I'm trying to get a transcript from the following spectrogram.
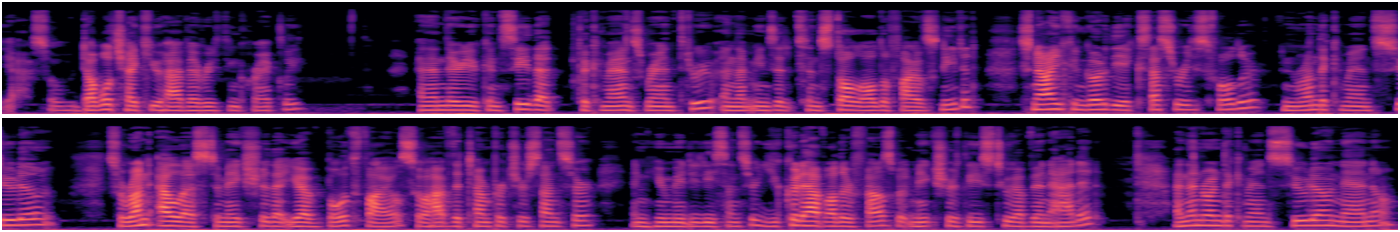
Yeah, so double check you have everything correctly. And then there you can see that the commands ran through and that means that it's installed all the files needed. So now you can go to the accessories folder and run the command sudo. So run ls to make sure that you have both files. So have the temperature sensor and humidity sensor. You could have other files, but make sure these two have been added. And then run the command sudo nano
